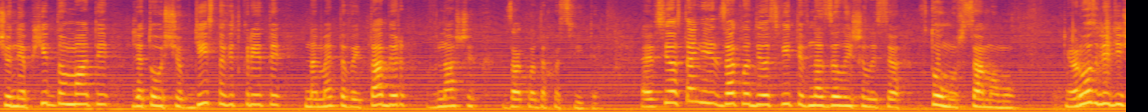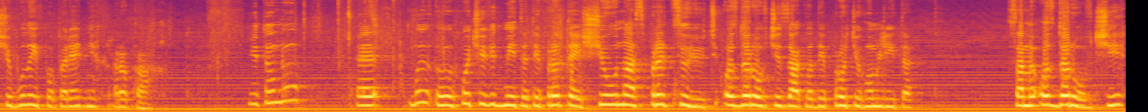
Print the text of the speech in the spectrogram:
що необхідно мати для того, щоб дійсно відкрити наметовий табір в наших закладах освіти. Всі останні заклади освіти в нас залишилися в тому ж самому розгляді, що були і в попередніх роках. І тому ми е, хочу відмітити про те, що у нас працюють оздоровчі заклади протягом літа, саме оздоровчі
